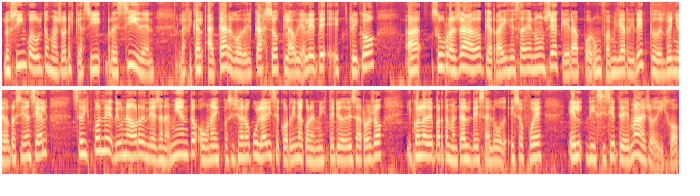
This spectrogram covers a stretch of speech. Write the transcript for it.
los cinco adultos mayores que allí residen. La fiscal a cargo del caso, Claudia Lete, explicó ha subrayado que a raíz de esa denuncia, que era por un familiar directo del dueño del residencial, se dispone de una orden de allanamiento o una disposición ocular y se coordina con el Ministerio de Desarrollo y con la Departamental de Salud. Eso fue el 17 de mayo, dijo.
